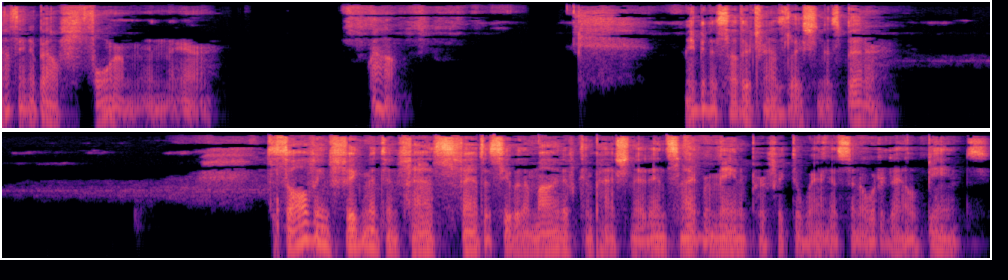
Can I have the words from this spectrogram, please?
Nothing about form in there. Wow. Maybe this other translation is better. Dissolving figment and fast fantasy with a mind of compassionate insight, remain in perfect awareness in order to help beings.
